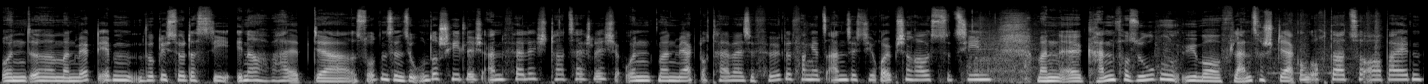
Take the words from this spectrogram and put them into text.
Und äh, man merkt eben wirklich so, dass die innerhalb der Sorten sind so unterschiedlich anfällig tatsächlich. Und man merkt auch teilweise Vögel fangen jetzt an, sich die Räubchen raus rauszuziehen. Man äh, kann versuchen, über Pflanzenstärkung auch da zu arbeiten,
